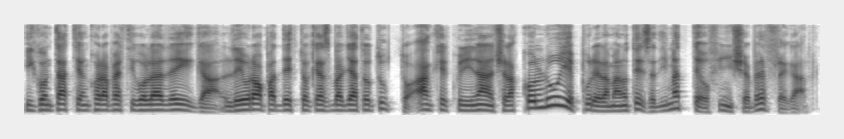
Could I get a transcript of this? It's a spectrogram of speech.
i contatti ancora aperti con la Lega, l'Europa ha detto che ha sbagliato tutto, anche il Quirinale ce l'ha con lui, eppure la mano tesa di Matteo finisce per fregarlo.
